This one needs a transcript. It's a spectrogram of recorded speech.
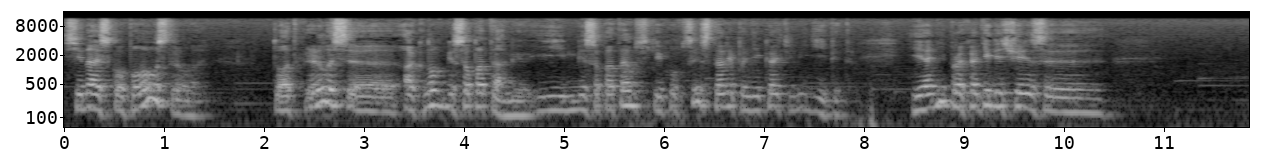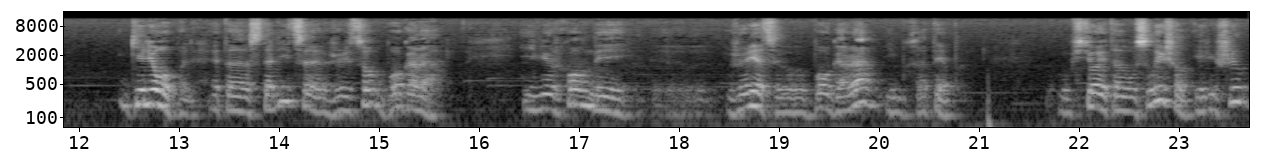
Синайского полуострова, то открылось э, окно в Месопотамию, и месопотамские купцы стали проникать в Египет. И они проходили через Гелиополь, это столица жрецов бога Ра. И верховный жрец бога Ра, Имхотеп, все это услышал и решил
